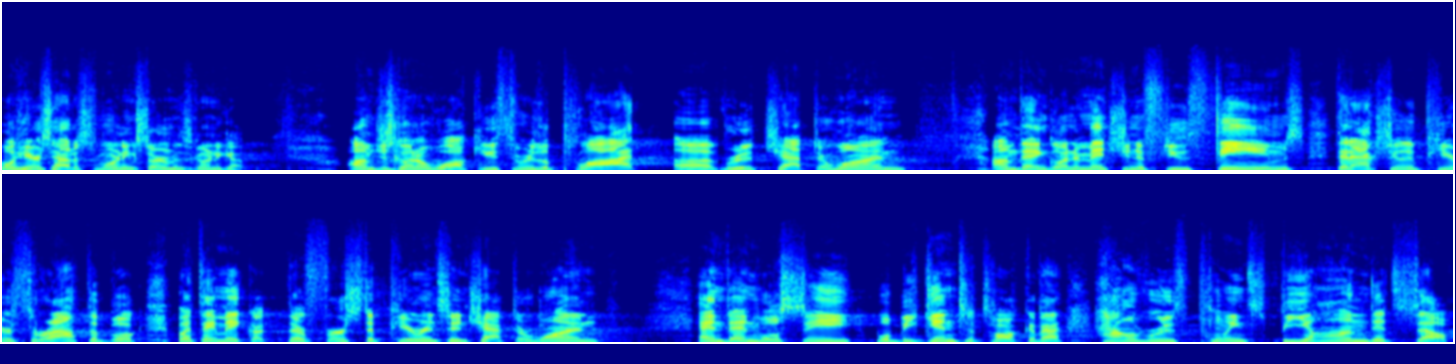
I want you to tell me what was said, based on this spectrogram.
Well, here's how this morning's sermon is going to go. I'm just going to walk you through the plot of Ruth chapter 1. I'm then going to mention a few themes that actually appear throughout the book, but they make a, their first appearance in chapter 1. And then we'll see, we'll begin to talk about how Ruth points beyond itself.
